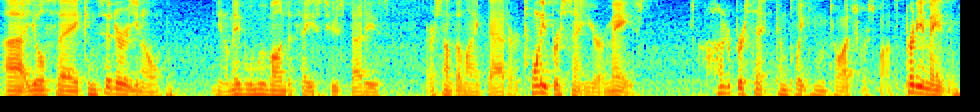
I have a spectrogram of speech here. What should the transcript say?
uh, you'll say consider, you know, you know, maybe we'll move on to phase two studies or something like that, or 20%, you're amazed. 100% complete hematologic response. Pretty amazing.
